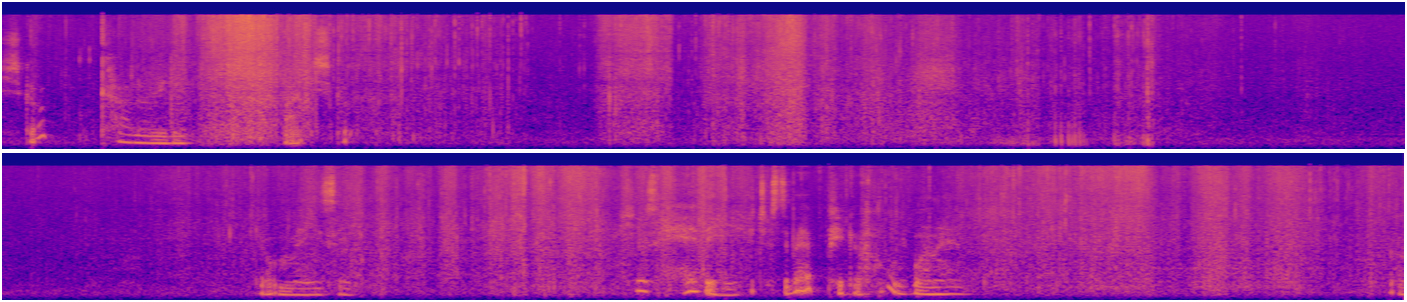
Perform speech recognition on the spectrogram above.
she's got colouring. Like she's got You're amazing. She's heavy. You could just about pick up with one hand. Oh,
